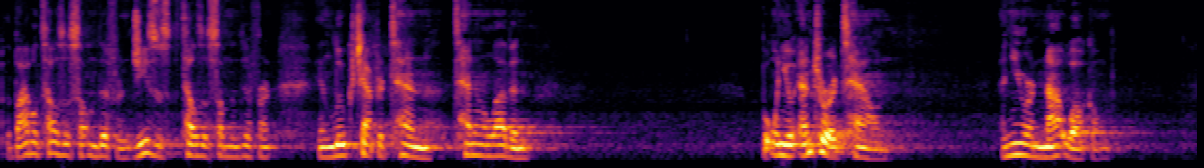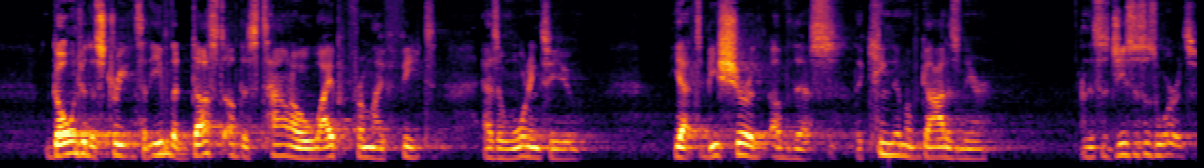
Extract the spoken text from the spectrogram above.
But the Bible tells us something different. Jesus tells us something different in Luke chapter 10, 10 and 11. But when you enter a town and you are not welcomed, go into the street and said, Even the dust of this town I will wipe from my feet as a warning to you. Yet be sure of this the kingdom of God is near. And this is Jesus' words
